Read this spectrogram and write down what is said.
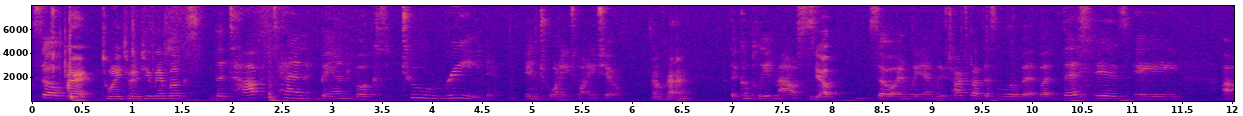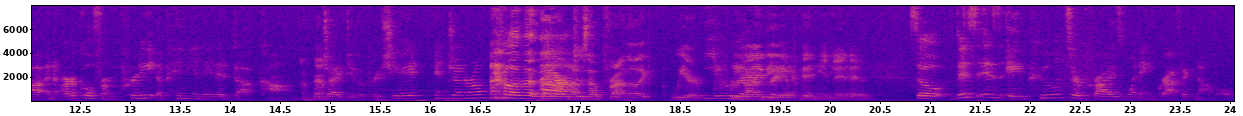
So All right, 2022 banned books. the top 10 banned books to read in 2022. Okay. The Complete Maus. Yep. So, and we and we've talked about this a little bit, but this is a uh, an article from prettyopinionated.com, Okay. which I do appreciate in general. I love that they are Um, just up front. They're like, we are pretty, we are pretty opinionated. opinionated. So, this is a Pulitzer Prize winning graphic novel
